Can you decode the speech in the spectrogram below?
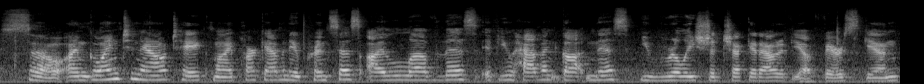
So I'm going to now take my Park Avenue Princess. I love this. If you haven't gotten this, you really should check it out if you have fair skin.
